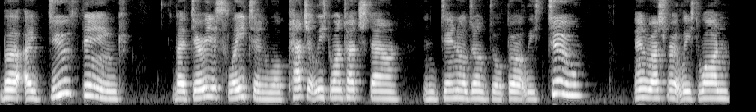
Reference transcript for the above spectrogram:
But I do think that Darius Slayton will catch at least one touchdown and Daniel Jones will throw at least two and rush for at least one.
